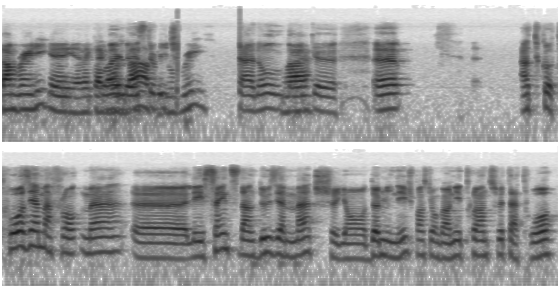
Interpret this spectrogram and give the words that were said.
Tom Brady avec la Ouais, grosse le History. Channel. Ouais. Donc, euh, euh, en tout cas, troisième affrontement. euh, les Saints, dans le deuxième match, ils ont dominé. Je pense qu'ils ont gagné 38 à 3.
